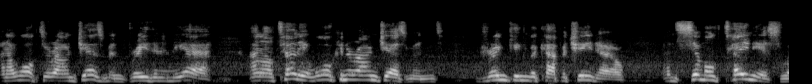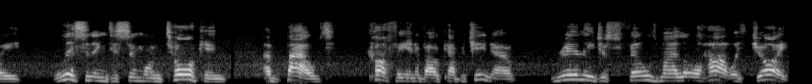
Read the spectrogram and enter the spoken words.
and I walked around Jesmond breathing in the air. And I'll tell you, walking around Jesmond, drinking the cappuccino, and simultaneously listening to someone talking about coffee and about cappuccino really just filled my little heart with joy.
